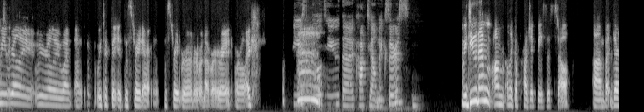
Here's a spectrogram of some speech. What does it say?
we really we really went uh, we took the the straight air the straight road or whatever right we're like Do you still do the cocktail mixers? we do them on like a project basis still um but they're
